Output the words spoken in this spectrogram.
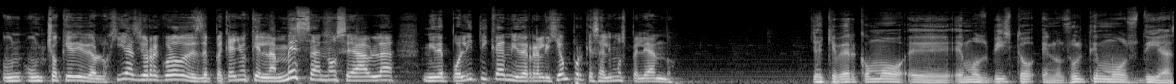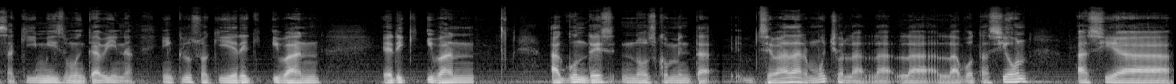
un, choque de ideologías. Yo recuerdo desde pequeño que en la mesa no se habla ni de política ni de religión porque salimos peleando. Y hay que ver cómo eh, hemos visto en los últimos días, aquí mismo en cabina, incluso aquí Eric Iván, Eric Iván Agúndez nos comenta, se va a dar mucho la, la, la, votación hacia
